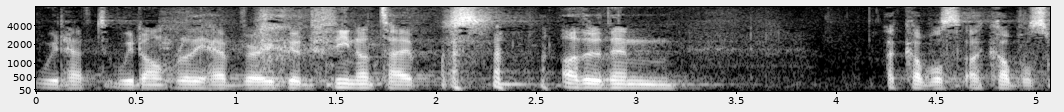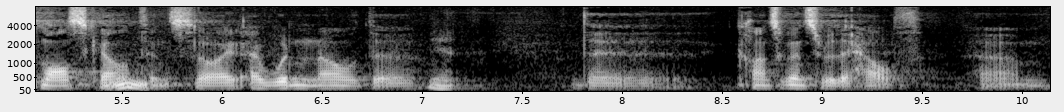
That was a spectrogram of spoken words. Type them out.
we'd have to, we don't really have very good phenotypes other than a couple a couple small skeletons. So I, I wouldn't know the yeah. the consequence for their health. Um,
